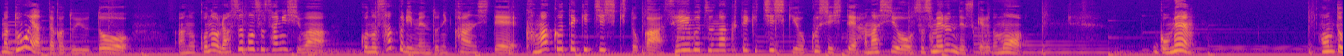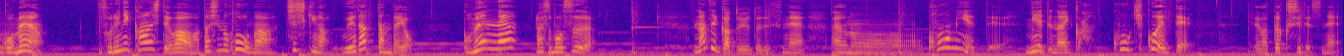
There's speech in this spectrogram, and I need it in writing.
まあ、どうやったかというとあのこのラスボス詐欺師はこのサプリメントに関して科学的知識とか生物学的知識を駆使して話を進めるんですけれどもごめん。ほんとごめん。それに関しては私の方が知識が上だったんだよ。ごめんねラスボス。なぜかというとですね、あのー、こう見えて見えてないか。こう聞こえて私ですね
